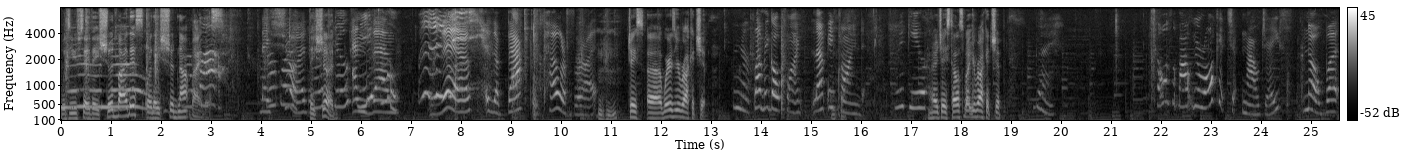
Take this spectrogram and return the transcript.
would you say they should buy this or they should not buy this? they should. They should. And then this is a back propeller for it. Mm-hmm. Jace, uh, where's your rocket ship? No. Let me go find. Let me find it. Thank you. All right, Jace, tell us about your rocket ship. Okay. Tell us about your rocket ship now, Jace. No, but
